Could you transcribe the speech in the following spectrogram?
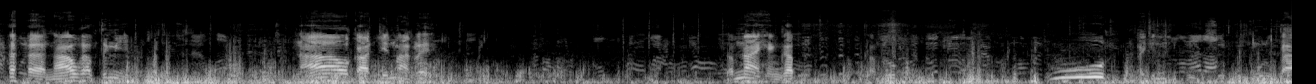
ๆหนาวครับทั้งนี้หนาวอากาศเย็นมากเลยำหน้าแห่งครับครับลูกอู้ไปกินสุดหูลูกตา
